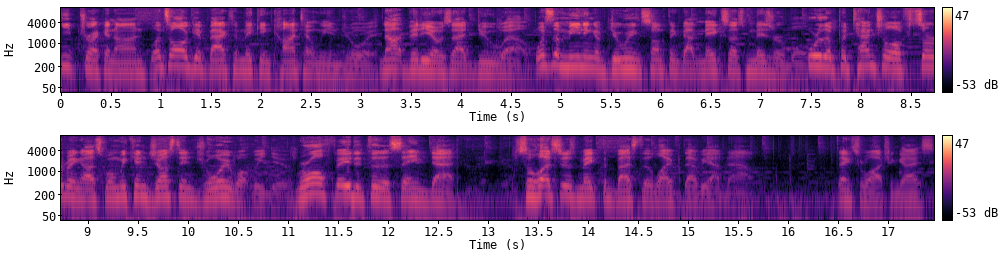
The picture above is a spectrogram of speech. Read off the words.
keep trekking on. Let's all get back to making content we enjoy, not videos that do well. What's the meaning of doing something that makes us miserable or the potential of serving us when we can just enjoy what we do? We're all fated to the same death. So let's just make the best of life that we have now. Thanks for watching, guys.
